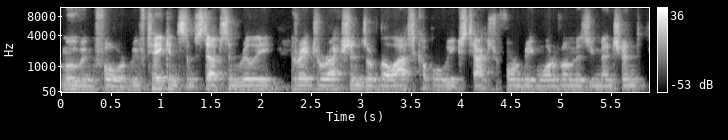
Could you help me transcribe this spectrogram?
moving forward. We've taken some steps in really great directions over the last couple of weeks, tax reform being one of them, as you mentioned.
